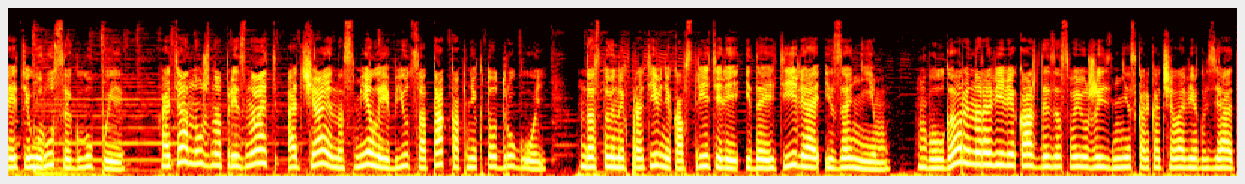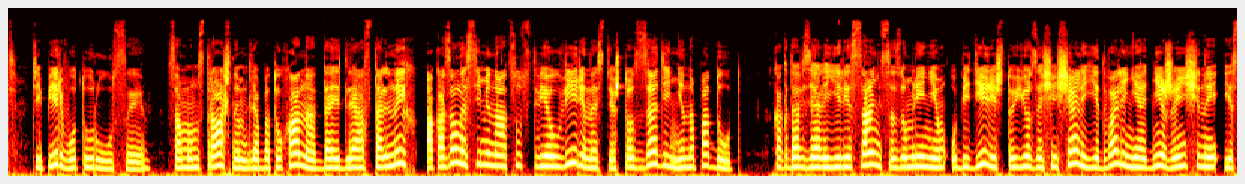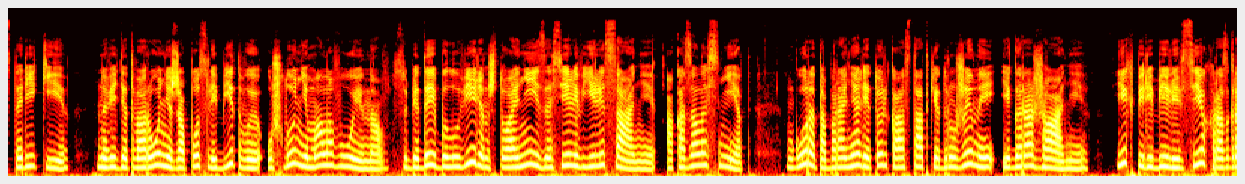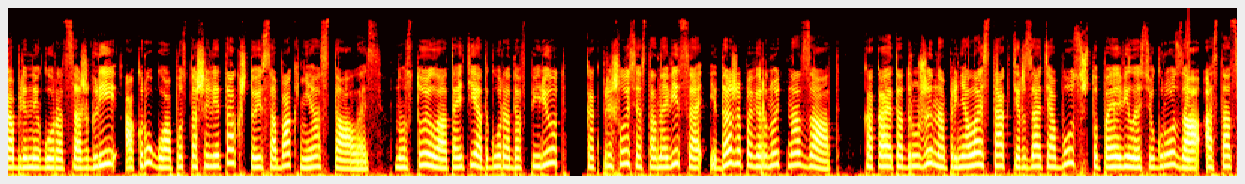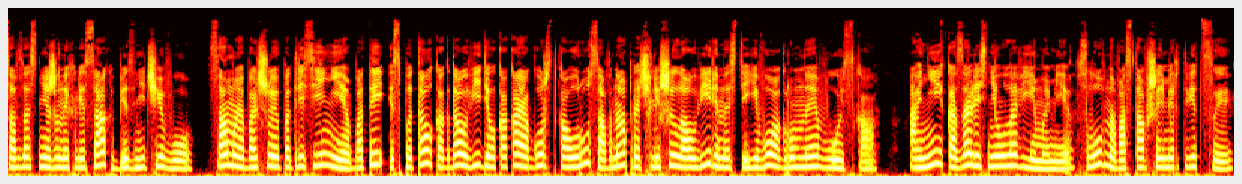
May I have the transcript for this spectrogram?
Эти урусы глупы. Хотя, нужно признать, отчаянно смелые бьются так, как никто другой. Достойных противников встретили и до Этиля, и за ним. Булгары норовили каждый за свою жизнь несколько человек взять. Теперь вот урусы. Самым страшным для Батухана, да и для остальных, оказалось именно отсутствие уверенности, что сзади не нападут. Когда взяли Елисань, с изумлением убедились, что ее защищали едва ли не одни женщины и старики. Но ведь от Воронежа после битвы ушло немало воинов. Субедей был уверен, что они и засели в Елисане. Оказалось, нет. Город обороняли только остатки дружины и горожане. Их перебили всех, разграбленный город сожгли, а кругу опустошили так, что и собак не осталось но стоило отойти от города вперед, как пришлось остановиться и даже повернуть назад. Какая-то дружина принялась так терзать обоз, что появилась угроза остаться в заснеженных лесах без ничего. Самое большое потрясение Батый испытал, когда увидел, какая горстка урусов напрочь лишила уверенности его огромное войско. Они казались неуловимыми, словно восставшие мертвецы.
